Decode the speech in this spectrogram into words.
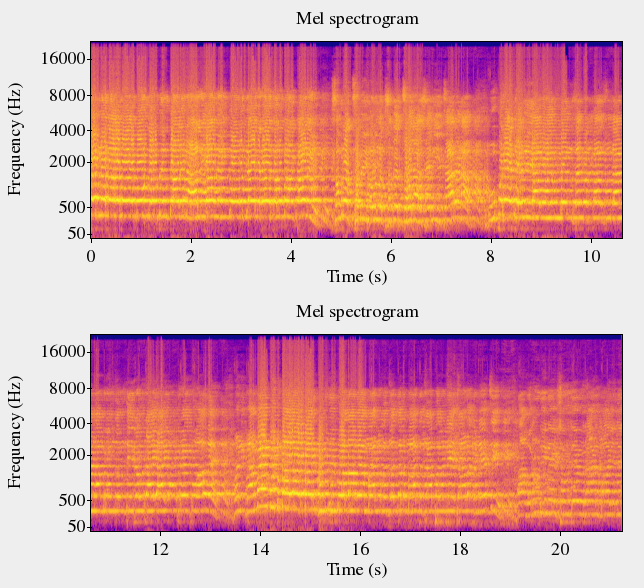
પરનો લાવો મોગલ મિલદાળે હાલિયા આવે ઇન્દોર જય દલમા કાળી. સમરથ સભી હવલક સગત ચોરા સેની ચારણા? ઉપરે દેવી આવો અંબેન સેવકા સુધારણા બ્રહ્મદમતી રવરાય, આયો ઉપરે તો આવે. અને ગામે બુટ બાલાડ બાર ઘુમડી બોલાવે, માનવ જતન માત ચાપલ ને ચાળક નેચી આ વરુડી ને સૌદેવ રાણ બાજ ને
